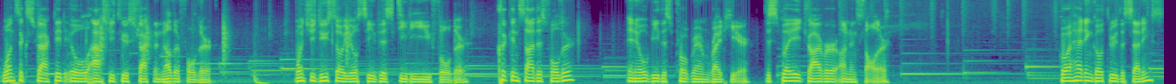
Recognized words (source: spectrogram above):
Once extracted, it will ask you to extract another folder, once you do so, you'll see this DDU folder. Click inside this folder and it will be this program right here, Display Driver Uninstaller. Go ahead and go through the settings.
